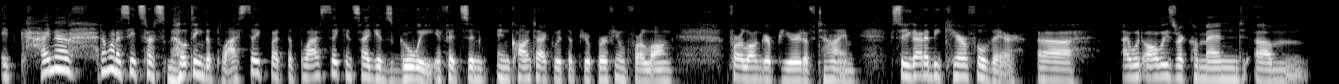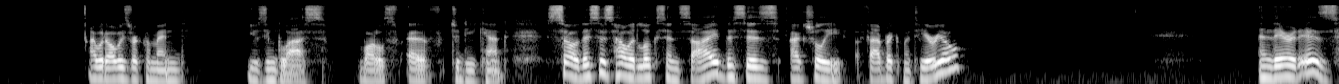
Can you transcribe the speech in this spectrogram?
it kind of, I don't want to say it starts melting the plastic, but the plastic inside gets gooey if it's in, in contact with the pure perfume for a long, for a longer period of time. So you got to be careful there. Uh, I would always recommend um, I would always recommend using glass bottles uh, to decant. So this is how it looks inside. This is actually fabric material. And there it is,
